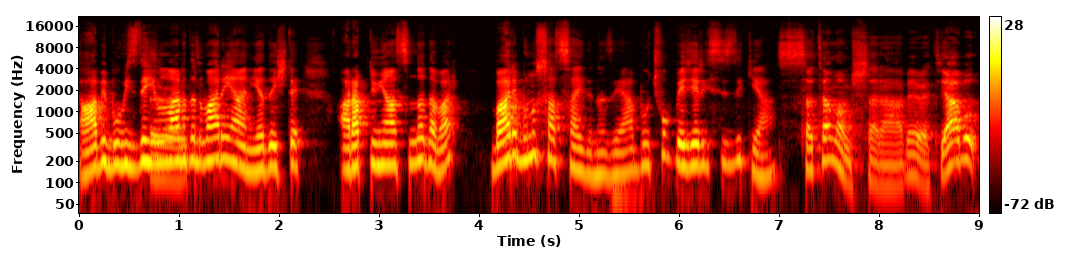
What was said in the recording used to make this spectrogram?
Abi bu bizde Evet. yıllardır var yani ya da işte Arap dünyasında da var. Bari bunu satsaydınız ya. Bu çok beceriksizlik ya. Satamamışlar abi evet. Ya bu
